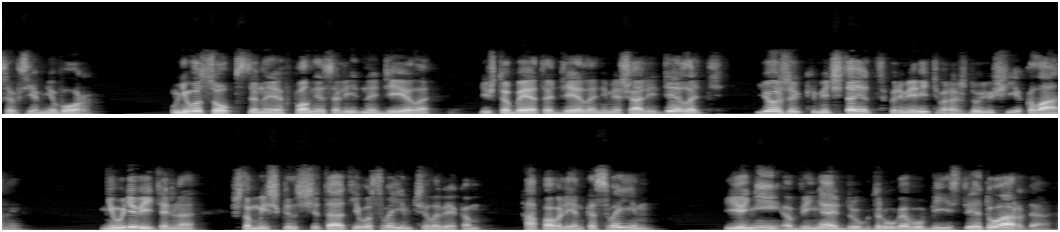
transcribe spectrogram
совсем не вор. У него собственное, вполне солидное дело — и чтобы это дело не мешали делать, ежик мечтает примирить враждующие кланы. Неудивительно, что Мышкин считает его своим человеком, а Павленко своим, и они обвиняют друг друга в убийстве Эдуарда.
